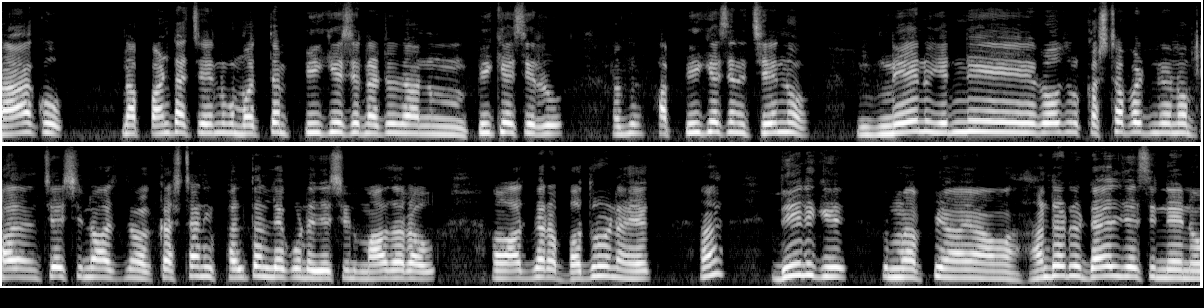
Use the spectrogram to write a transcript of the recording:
నాకు నా పంట చేనుకు మొత్తం పీకేసినట్టు పీకేసిర్రు. ఆ పీకేసిన చేను నేను ఎన్ని రోజులు కష్టపడి నేను చేసిన కష్టానికి ఫలితం లేకుండా చేసిండు మాధవరావు అజ్మేర భద్రు నాయక్ దీనికి హండ్రెడ్ డయల్ చేసి నేను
